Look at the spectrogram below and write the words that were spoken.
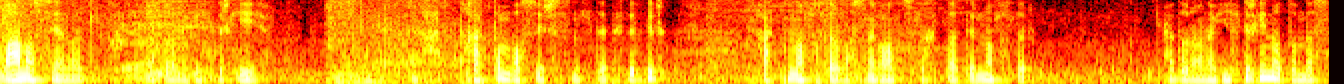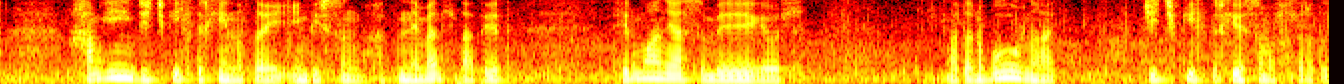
манусын нэг одоо нэг илтерхий хатан бос ирсэн л дээ. Гэхдээ тэр хатан нь болохоор бас нэг онцлогтой. Тэр нь болохоор одоо нэг илтерхийнүүд дундаас хамгийн жижиг илтерхийн одоо энд ирсэн хатан юм байна л да. Тэгээд тэр маань яасан бэ гэвэл одоо нэг бүр нэг жижиг илтерхий байсан болохоор одоо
